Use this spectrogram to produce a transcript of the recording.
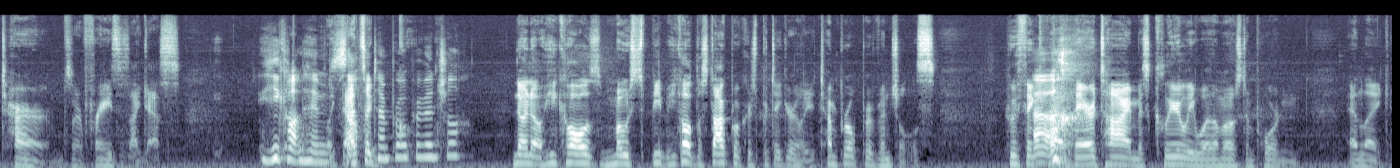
terms or phrases, I guess. he called him Like, that's a- self-temporal provincial. No, no, he calls most people, he called the stockbrokers particularly temporal provincials, who think Oh. that their time is clearly what the most important. And, like,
